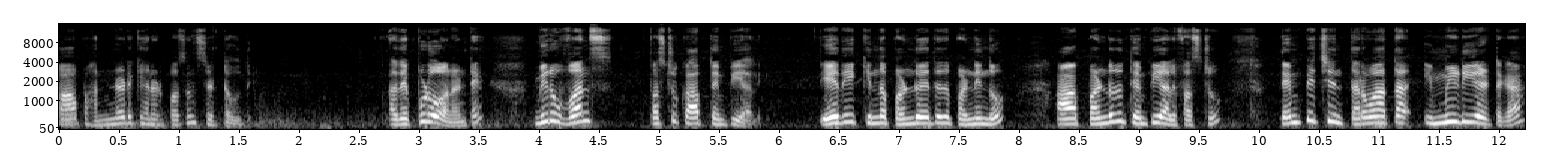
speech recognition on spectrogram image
కాపు హండ్రెడ్కి హండ్రెడ్ పర్సెంట్ సెట్ అవుద్ది. అది ఎప్పుడు అనంటే మీరు వన్స్ ఫస్ట్ కాపు తెంపియాలి. ఏది కింద పండు ఏదైతే పండిందో ఆ పండును తెంపియాలి ఫస్ట్. తెంపించిన తర్వాత ఇమ్మీడియట్గా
